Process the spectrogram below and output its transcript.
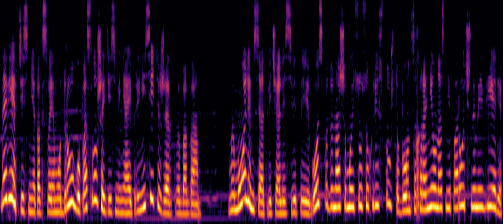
Доверьтесь мне как своему другу, послушайтесь меня и принесите жертвы богам». «Мы молимся», — отвечали святые, — «Господу нашему Иисусу Христу, чтобы Он сохранил нас непорочными в вере,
